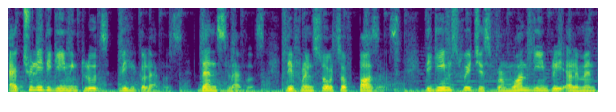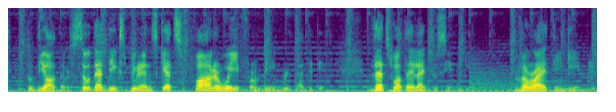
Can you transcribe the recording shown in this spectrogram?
actually the game includes vehicle levels, dance levels, different sorts of puzzles. The game switches from one gameplay element to the other so that the experience gets far away from being repetitive. That's what I like to see in a game. Variety in gameplay.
